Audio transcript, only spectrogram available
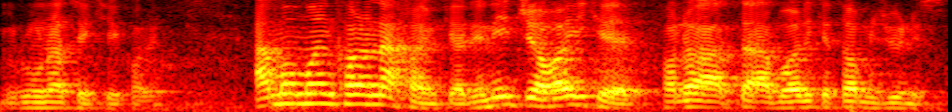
رونا تکیه کنید. اما ما این کارو نخواهیم کرد. یعنی جاهایی که حالا البته ابوال کتاب اینجوری نیست.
